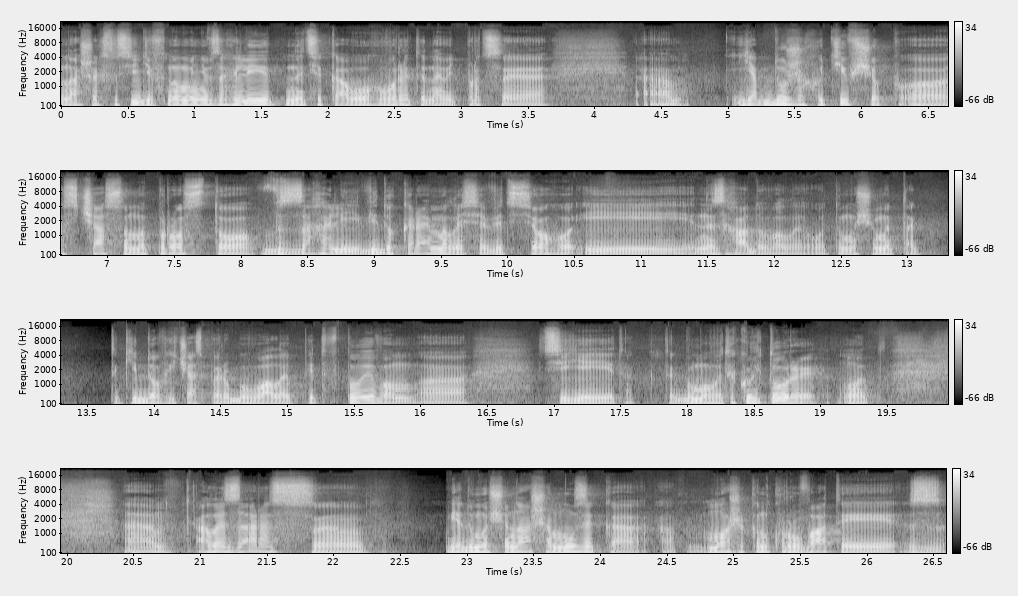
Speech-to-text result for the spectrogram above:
наших сусідів, ну мені взагалі не цікаво говорити навіть про це. Е, Я б дуже хотів, щоб е, з часом ми просто взагалі відокремилися від цього і не згадували. От, тому що ми так такий довгий час перебували під впливом е, цієї, так, так би мовити, культури. От. Е, але зараз е, я думаю, що наша музика е, може конкурувати з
